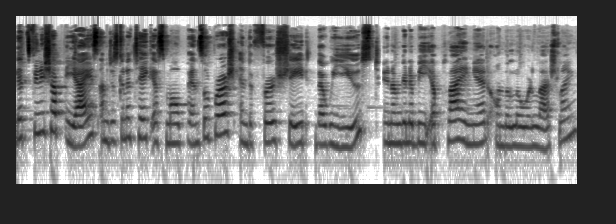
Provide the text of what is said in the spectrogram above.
Let's finish up the eyes. I'm just to take a small pencil brush and the first shade that we used and I'm to be applying it on the lower lash line.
